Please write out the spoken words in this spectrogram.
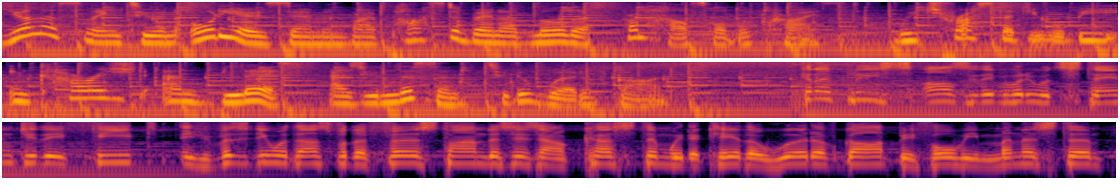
You're listening to an audio sermon by Pastor Bernard Mulder from Household of Christ. We trust that you will be encouraged and blessed as you listen to the Word of God. Can I please ask that everybody would stand to their feet? If you're visiting with us for the first time, this is our custom. We declare the Word of God before we minister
